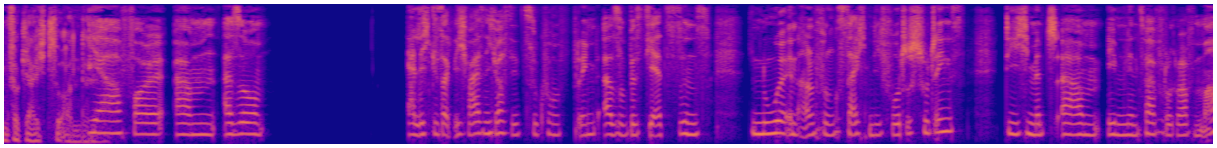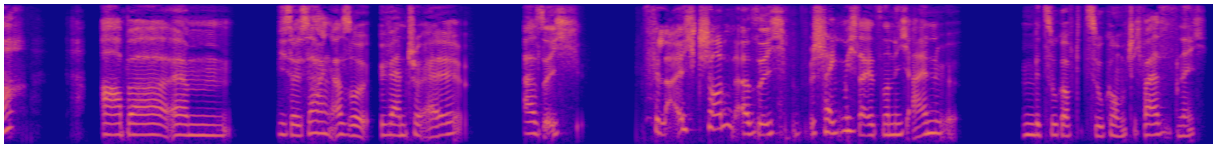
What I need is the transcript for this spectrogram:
im Vergleich zu anderen. Ja, voll. Ähm, also ehrlich gesagt, ich weiß nicht, was die Zukunft bringt. Also bis jetzt sind es nur in Anführungszeichen die Fotoshootings, die ich mit ähm, eben den zwei Fotografen mache. Aber ähm, wie soll ich sagen, also eventuell, also ich vielleicht schon, also ich schränke mich da jetzt noch nicht ein in Bezug auf die Zukunft. Ich weiß es nicht.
